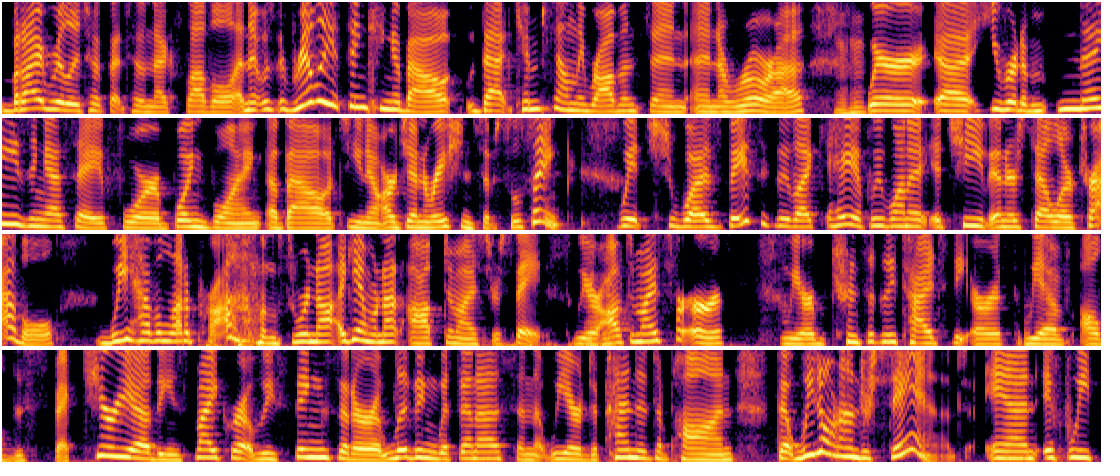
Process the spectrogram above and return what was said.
but I really took that to the next level. And it was really thinking about that Kim Stanley Robinson and Aurora, where uh, he wrote an amazing essay for Boing Boing about, you know, our generation ships will sink, which was basically like, hey, if we want to achieve interstellar travel, we have a lot of problems. We're not, again, we're not optimized for space. We are optimized for Earth. We are intrinsically tied to the Earth. We have all this bacteria, these micro, these things that are living within us and that we are dependent upon that we don't understand. And if we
